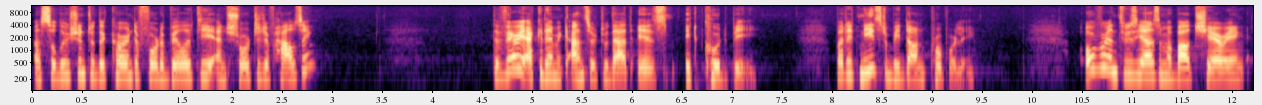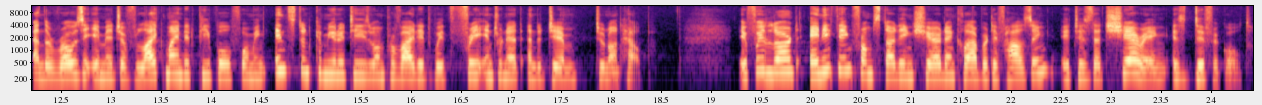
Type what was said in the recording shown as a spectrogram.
a solution to the current affordability and shortage of housing? The very academic answer to that is it could be, but it needs to be done properly over-enthusiasm about sharing and the rosy image of like-minded people forming instant communities when provided with free internet and a gym do not help. If we learned anything from studying shared and collaborative housing, it is that sharing is difficult.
